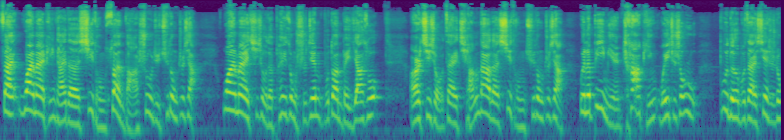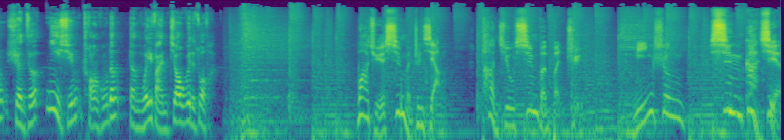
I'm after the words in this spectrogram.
在外卖平台的系统算法数据驱动之下。外卖骑手的配送时间不断被压缩，而骑手在强大的系统驱动之下，为了避免差评、维持收入，不得不在现实中选择逆行、闯红灯等违反交规的做法。挖掘新闻真相，探究新闻本质，民生新干线。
